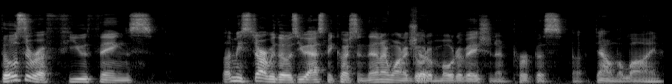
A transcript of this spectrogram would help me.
those are a few things. Let me start with those. You asked me questions, then I want to sure. go to motivation and purpose uh, down the line.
